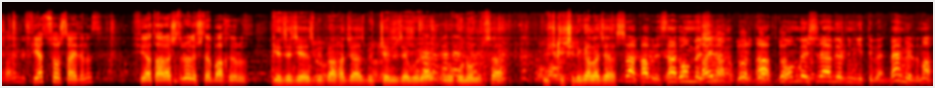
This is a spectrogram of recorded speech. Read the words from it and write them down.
Efendim bir fiyat sorsaydınız. Fiyat araştırıyoruz işte bakıyoruz. Gezeceğiz, bir bakacağız bütçemize göre uygun olursa 3 kişilik alacağız. Allah kabul etsin. Hadi 15 lira. Dur dur, dur. 15 lira verdim gitti ben. Ben verdim ha.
